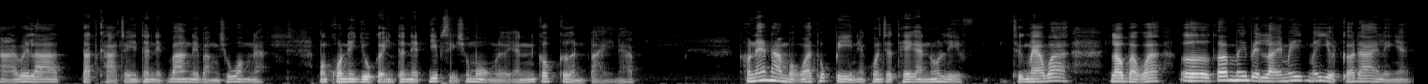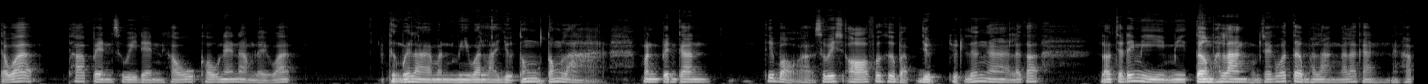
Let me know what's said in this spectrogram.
หาเวลาตัดขาดจากอินเทอร์เน็ตบ้างในบางช่วงนะ บางคนเนี่ยอยู่กับอินเทอร์เน็ต 24 ชั่วโมงเลย อันนั้นก็เกินไปนะครับเขาแนะนำบอกว่าทุกปีเนี่ยควรจะ take annual leave ถึงแม้ว่าเราแบบว่า เออ ก็ไม่เป็นไรไม่ไม่หยุดก็ได้อะไรเงี้ย แต่ว่าถ้าเป็นสวีเดนเขาเขาแนะนำเลยว่า ถึงเวลามันมีวันลาหยุดต้องต้องลา มันเป็นการที่บอกอะ switch off ก็คือแบบหยุดหยุดเรื่องงานแล้วก็ เราจะได้มีมีเติมพลัง ผมใช้คำว่าเติมพลังก็แล้วกันนะครับ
